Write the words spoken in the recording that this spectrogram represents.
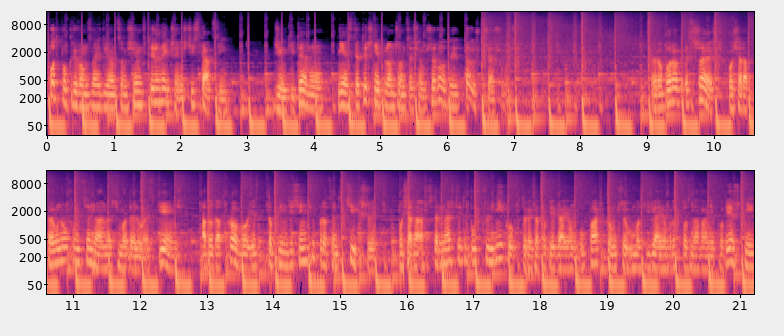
pod pokrywą znajdującą się w tylnej części stacji. Dzięki temu nieestetycznie plączące się przewody to już przeszłość. Roborock S6 posiada pełną funkcjonalność modelu S5, a dodatkowo jest do 50% cichszy. Posiada aż 14 typów czujników, które zapobiegają upadkom czy umożliwiają rozpoznawanie powierzchni,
